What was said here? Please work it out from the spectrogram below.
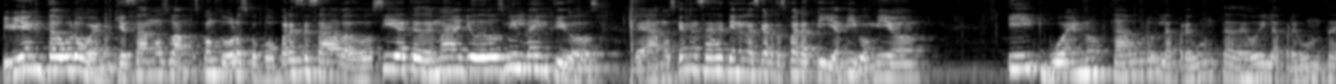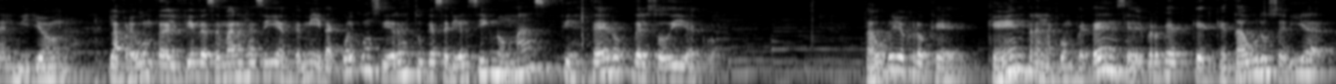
Y bien, Tauro, bueno, aquí estamos, vamos con tu horóscopo para este sábado, 7 de mayo de 2022. Veamos qué mensaje tienen las cartas para ti, amigo mío. Y bueno, Tauro, la pregunta de hoy, la pregunta del millón, la pregunta del fin de semana es la siguiente. Mira, ¿cuál consideras tú que sería el signo más fiestero del zodíaco? Tauro yo creo que, que entra en la competencia, yo creo que, que, Tauro sería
